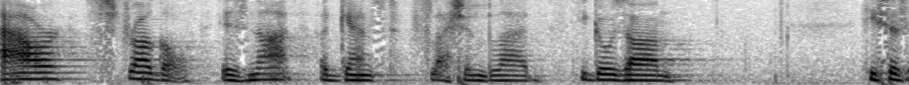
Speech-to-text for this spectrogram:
Our struggle is not against flesh and blood. He goes on. He says,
